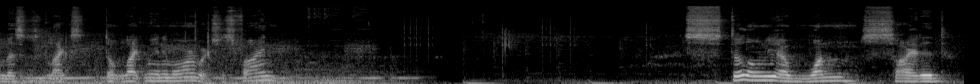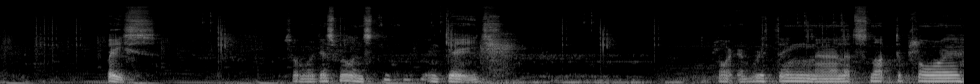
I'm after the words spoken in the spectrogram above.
List likes don't like me anymore, which is fine. Still only a one-sided base. So I guess we'll engage. Deploy everything. Nah, let's not deploy.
